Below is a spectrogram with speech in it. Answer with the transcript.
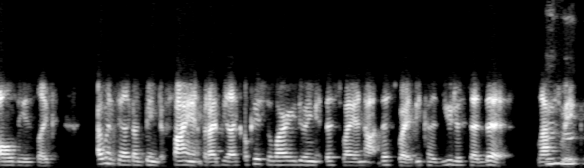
all these like I wouldn't say like I was being defiant, but I'd be like, okay, so why are you doing it this way and not this way? Because you just said this last mm-hmm. week.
